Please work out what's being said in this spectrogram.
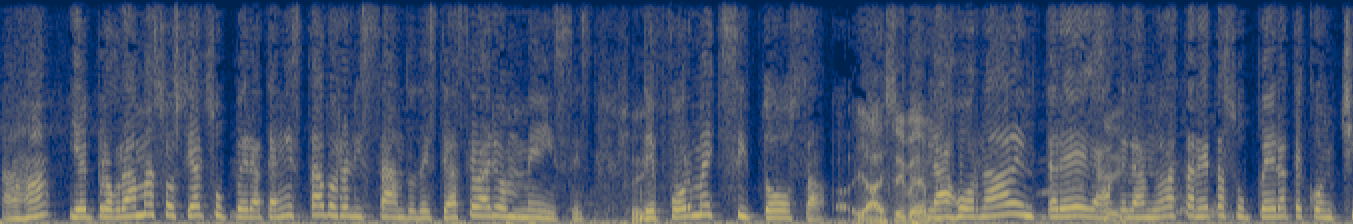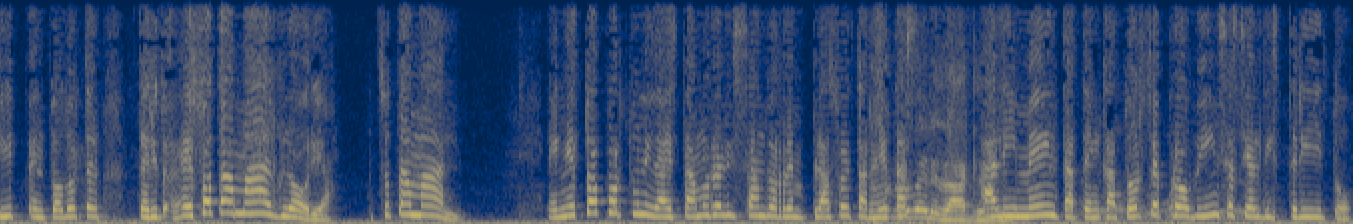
Ajá. Y el programa social Supérate han estado realizando desde hace varios meses Sí. de forma exitosa vemos. la jornada de entrega de las nuevas tarjetas Supérate con chip en todo el ter- territorio. Eso está mal, Gloria. Eso está mal. En esta oportunidad estamos realizando el reemplazo de tarjetas no es verdad, Gloria. Aliméntate en 14 provincias y el distrito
